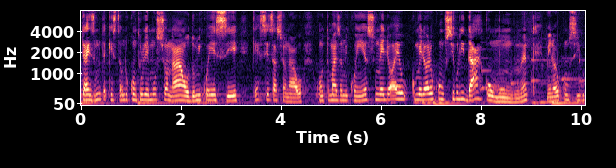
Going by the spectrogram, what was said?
traz muita questão do controle emocional, do me conhecer, que é sensacional. Quanto mais eu me conheço, melhor eu, melhor eu consigo lidar com o mundo, né? Melhor eu consigo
